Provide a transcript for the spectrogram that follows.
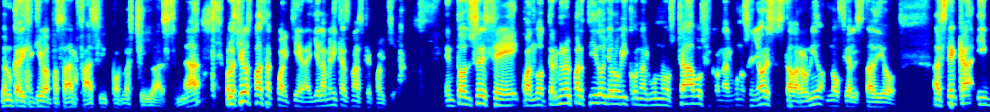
Yo nunca dije que iba a pasar fácil por las Chivas, nada. Por las Chivas pasa cualquiera y el América es más que cualquiera. Entonces, eh, cuando terminó el partido, yo lo vi con algunos chavos y con algunos señores, estaba reunido, no fui al estadio Azteca y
